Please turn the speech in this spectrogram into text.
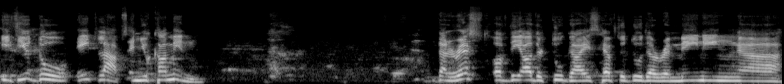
if you do eight laps and you come in, the rest of the other two guys have to do the remaining uh,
